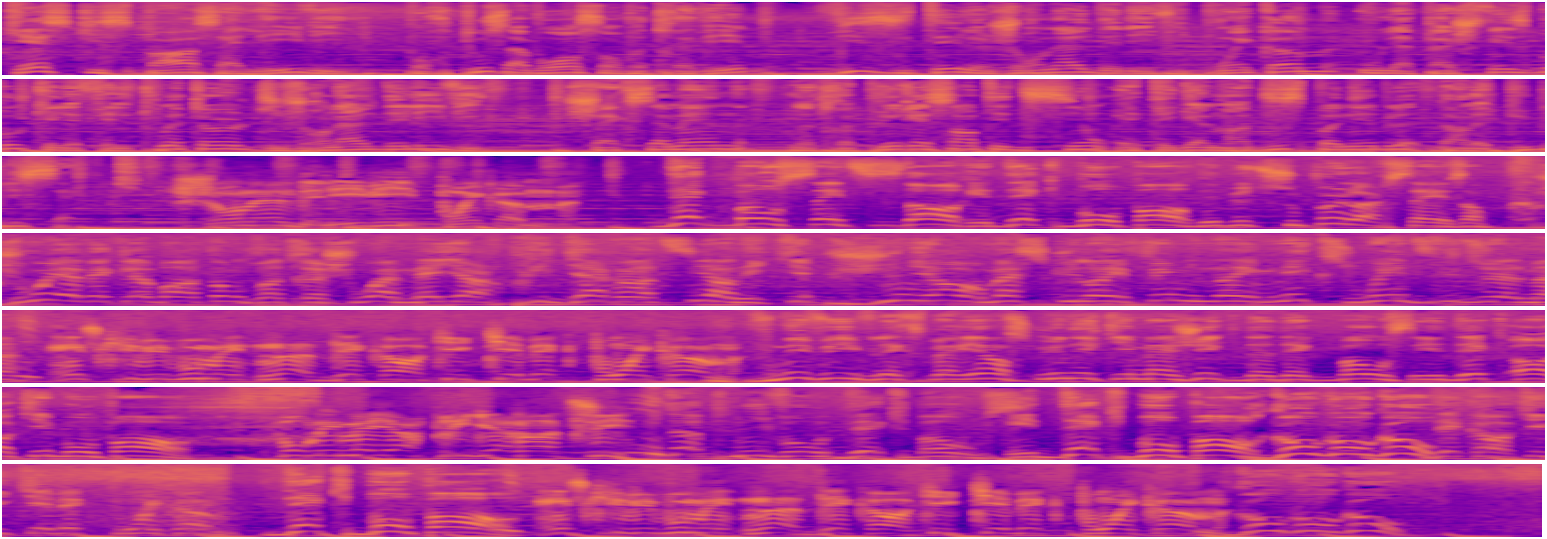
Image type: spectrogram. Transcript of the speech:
Qu'est-ce qui se passe à Lévis? Pour tout savoir sur votre ville, visitez le journaldelévis.com ou la page Facebook et le fil Twitter du Journal de Lévis. Chaque semaine, notre plus récente édition est également disponible dans le Publisec. Journaldelévis.com Deck Boss Saint-Isidore et Deck Beauport débutent sous peu leur saison. Jouez avec le bâton de votre choix, meilleur prix garanti en équipe junior, masculin, féminin, mix ou individuellement. Inscrivez-vous maintenant à deckhockeyquebec.com Venez vivre l'expérience unique et magique de Deck Boss et Deck Hockey Beauport. Pour les meilleurs prix garantis. Top niveau Deck Boss et Deck Beauport. Go, go, go! DeckHockeyQuébec.com. Deck Beauport. Inscrivez-vous maintenant à deckhockeyquebec.com Go, go, go!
